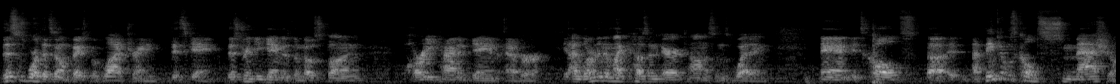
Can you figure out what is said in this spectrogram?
This is worth its own Facebook Live training. This game, this drinking game, is the most fun party kind of game ever. I learned it at my cousin Eric Thomason's wedding, and it's called. Uh, it, I think it was called Smash 'em.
